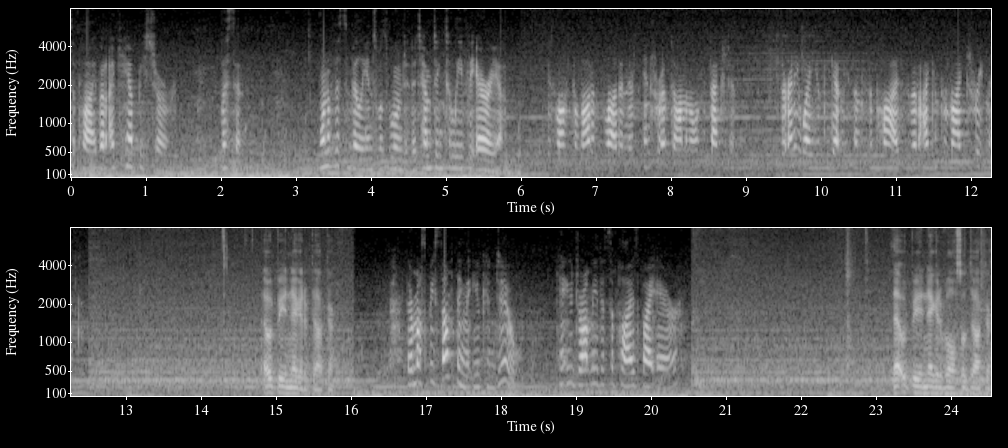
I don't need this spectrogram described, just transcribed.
supply, but I can't be sure. Listen, one of the civilians was wounded attempting to leave the area. He's lost a lot of blood and there's intra-abdominal infection. Is there any way you can get me some supplies so that I can provide treatment? That would be a negative, Doctor. There must be something that you can do. Can't you drop me the supplies by air? That would be a negative also, Doctor.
